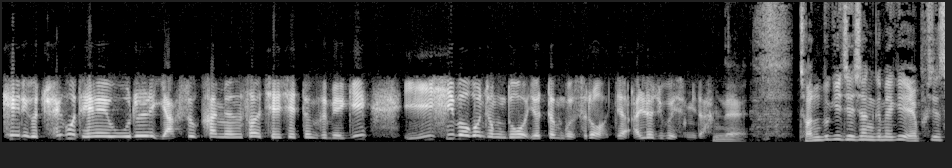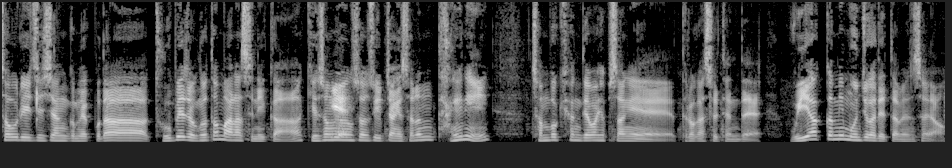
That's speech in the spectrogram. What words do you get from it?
K리그 최고 대우를 약속하면서 제시했던 금액이 20억 원 정도였던 것으로 알려지고 있습니다. 네. 전북이 제시한 금액이 FC 서울이 제시한 금액보다 두 배 정도 더 많았으니까 기성용 예. 선수 입장에서는 당연히 전북 현대와 협상에 들어갔을 텐데 위약금이 문제가 됐다면서요.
